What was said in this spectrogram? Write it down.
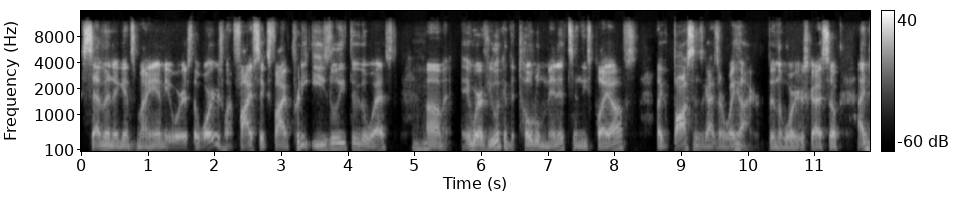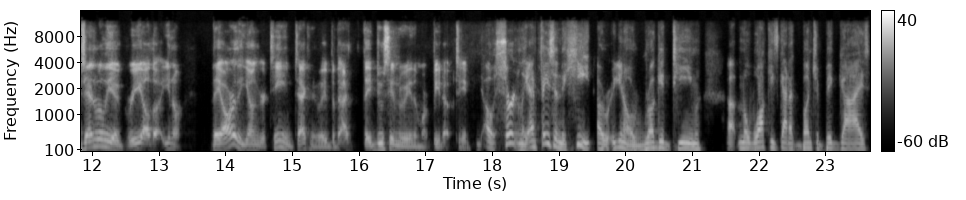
seven against Miami, whereas the Warriors went five, six, five pretty easily through the West. Mm-hmm. Um, where if you look at the total minutes in these playoffs, like Boston's guys are way higher than the Warriors guys. So I generally agree. Although you know they are the younger team technically, but I, they do seem to be the more beat up team. Oh, certainly, and facing the Heat, a you know a rugged team. Uh, Milwaukee's got a bunch of big guys.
